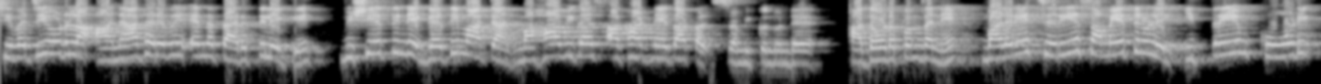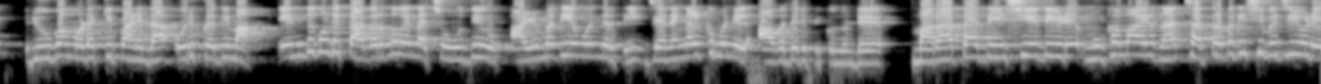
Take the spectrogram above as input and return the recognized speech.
ശിവജിയോടുള്ള അനാദരവ് എന്ന തരത്തിലേക്ക് വിഷയത്തിന്റെ ഗതി മാറ്റാൻ മഹാവികാസ് അഘാഡ് നേതാക്കൾ ശ്രമിക്കുന്നുണ്ട്. അതോടൊപ്പം തന്നെ വളരെ ചെറിയ സമയത്തിനുള്ളിൽ ഇത്രയും കോടി രൂപ മുടക്കി പണിത ഒരു പ്രതിമ എന്തുകൊണ്ട് തകർന്നു എന്ന ചോദ്യവും അഴിമതിയെ മുൻനിർത്തി ജനങ്ങൾക്ക് മുന്നിൽ അവതരിപ്പിക്കുന്നുണ്ട്. മറാത്ത ദേശീയതയുടെ മുഖമായിരുന്ന ഛത്രപതി ശിവജിയുടെ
